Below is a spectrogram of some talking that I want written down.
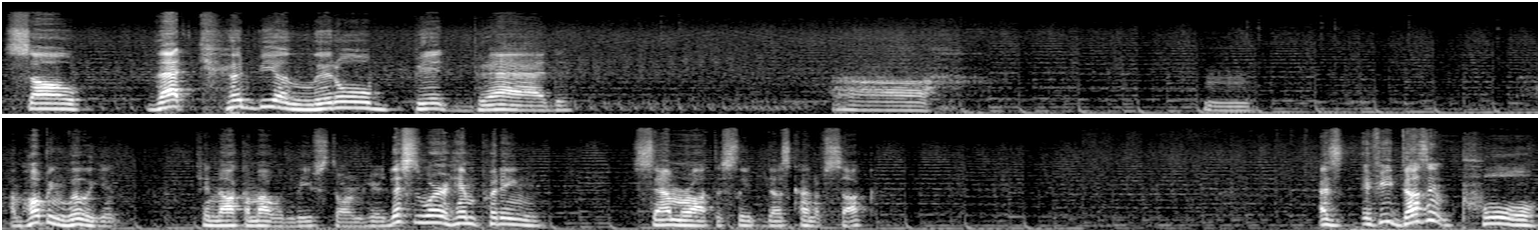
So that could be a little bit bad. Uh, hmm. I'm hoping Lilligant can knock him out with Leaf Storm here. This is where him putting Samurott to sleep does kind of suck. As if he doesn't pull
